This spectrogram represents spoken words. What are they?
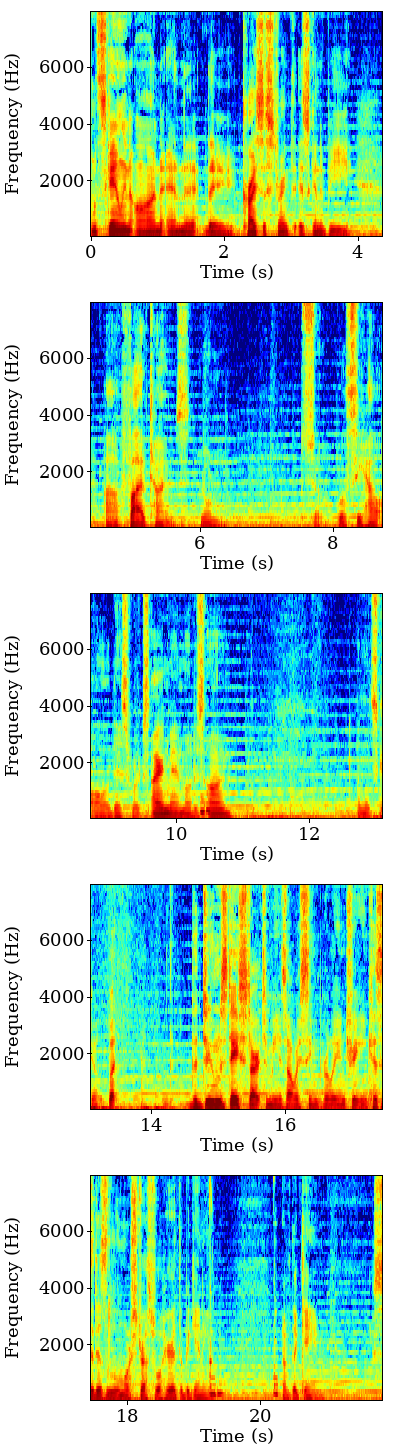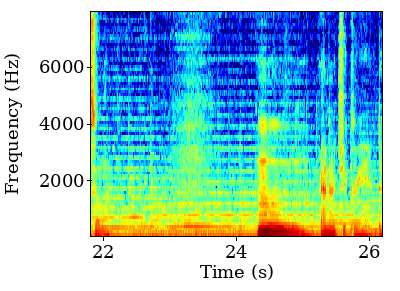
with scaling on, and the, the crisis strength is going to be uh, five times normal. So we'll see how all of this works. Iron Man mode is on. And let's go. But the Doomsday start to me has always seemed really intriguing because it is a little more stressful here at the beginning of the game. So. Hmm, energy grid.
